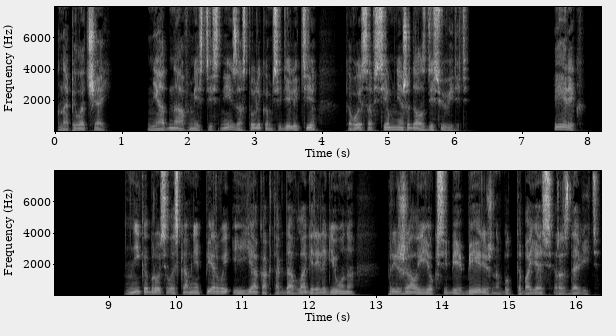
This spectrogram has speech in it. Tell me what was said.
Она пила чай. Не одна, вместе с ней за столиком сидели те, кого я совсем не ожидал здесь увидеть. «Эрик!» Ника бросилась ко мне первой, и я, как тогда в лагере легиона, прижал ее к себе бережно, будто боясь раздавить.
